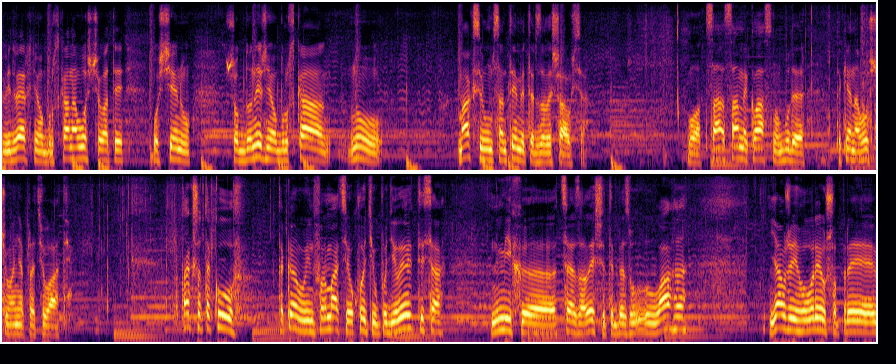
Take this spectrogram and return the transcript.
від верхнього бруска навощувати вощину, щоб до нижнього бруска ну, максимум сантиметр залишався. От, саме класно буде таке навощування працювати. Так що таку, таку інформацію хотів поділитися, не міг е, це залишити без уваги. Я вже й говорив, що при,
